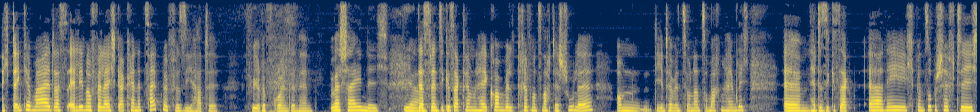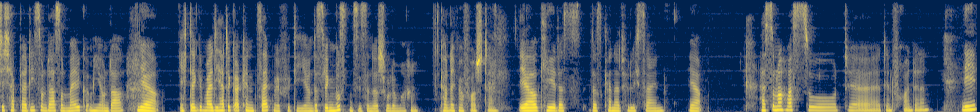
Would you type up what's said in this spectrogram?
ich denke mal, dass Eleanor vielleicht gar keine Zeit mehr für sie hatte, für ihre Freundinnen. Wahrscheinlich. Ja. Dass wenn sie gesagt haben, hey komm, wir treffen uns nach der Schule, um die Intervention dann zu machen heimlich, ähm, hätte sie gesagt, äh, nee, ich bin so beschäftigt, ich habe da dies und das und Malcolm hier und da. ja. Ich denke mal, die hatte gar keine Zeit mehr für die und deswegen mussten sie es in der Schule machen. Könnte ich mir vorstellen. Ja, okay, das, das kann natürlich sein. Ja. Hast du noch was zu der, den Freundinnen? Nee,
